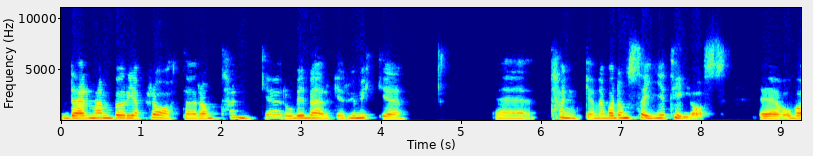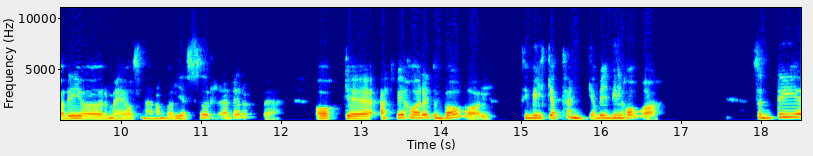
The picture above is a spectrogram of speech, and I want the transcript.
där man börjar prata om tankar och vi märker hur mycket eh, tankarna, vad de säger till oss eh, och vad det gör med oss när de börjar surra där uppe. Och eh, att vi har ett val till vilka tankar vi vill ha. Så det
